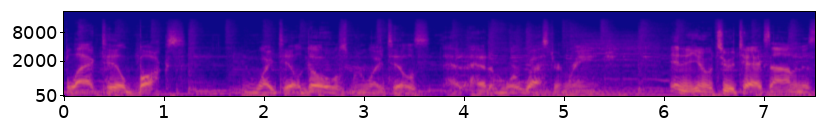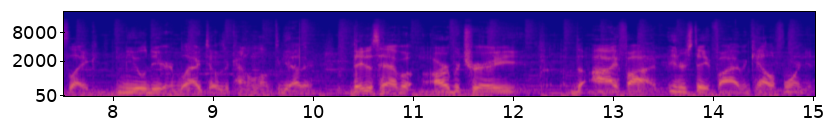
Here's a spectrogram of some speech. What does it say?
black-tailed bucks and white-tailed does when whitetails had, had a more western range. And, you know, two taxonomists like mule deer and blacktails are kind of lumped together. They just have an arbitrary, the I-5, Interstate 5 in California.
